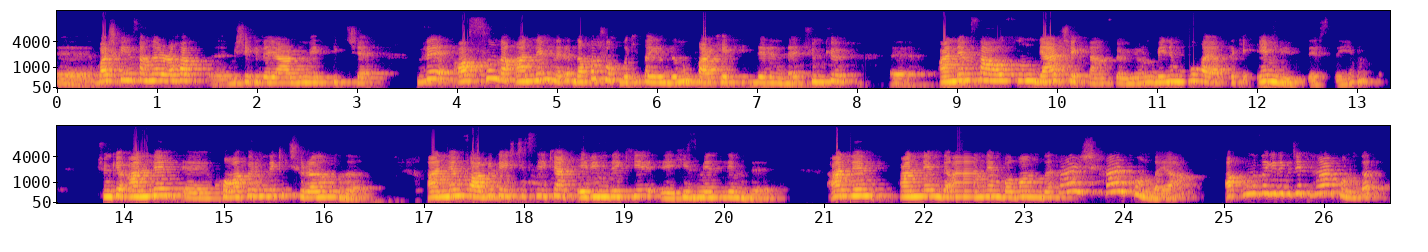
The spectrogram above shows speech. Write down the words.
e, başka insanlara rahat e, bir şekilde yardım ettikçe ve aslında annemlere daha çok vakit ayırdığımı fark ettiklerinde çünkü e, annem sağ olsun gerçekten söylüyorum benim bu hayattaki en büyük desteğim. Çünkü annem e, kuaförümdeki çırağımdı. Annem fabrika işçisiyken evimdeki e, hizmetlimdi. Annem annem de annem babam da her her konuda ya aklınıza gelebilecek her konuda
